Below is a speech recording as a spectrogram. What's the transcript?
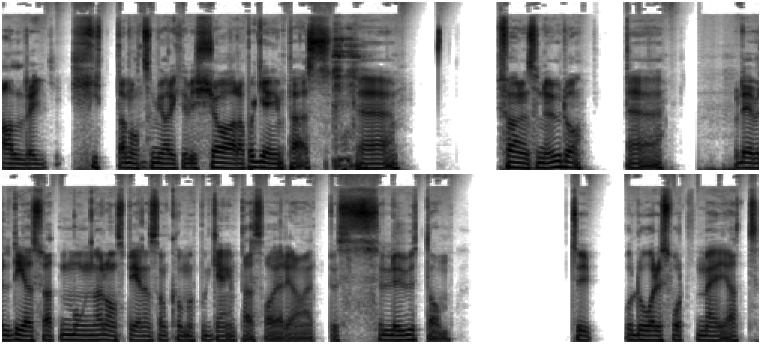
aldrig hittar något som jag riktigt vill köra på Game Pass. Uh, förrän så nu då. Eh, och Det är väl dels för att många av de spelen som kommer på Game Pass har jag redan ett beslut om. Typ. Och då är det svårt för mig att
